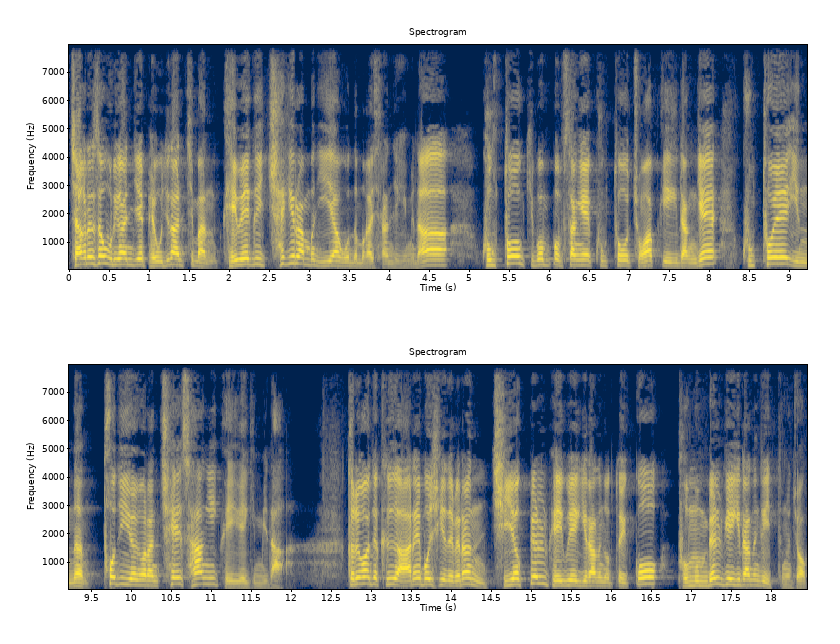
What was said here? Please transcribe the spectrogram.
자 그래서 우리가 이제 배우지는 않지만 계획의 체계를 한번 이해하고 넘어가시라는 얘기입니다. 국토기본법상의 국토종합계획이란 게 국토에 있는 토지 영역을 한 최상위 계획입니다. 그리고 이제 그 아래 보시게 되면은 지역별 계획이라는 것도 있고 부문별 계획이라는 게 있던 거죠.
